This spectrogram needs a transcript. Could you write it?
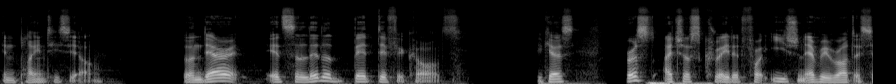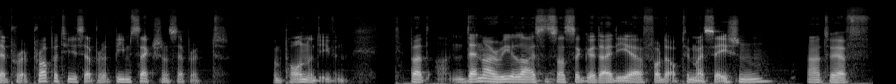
in plain TCL. So in there, it's a little bit difficult because First, I just created for each and every rod a separate property, separate beam section, separate component even. But uh, then I realized it's not a good idea for the optimization uh, to have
